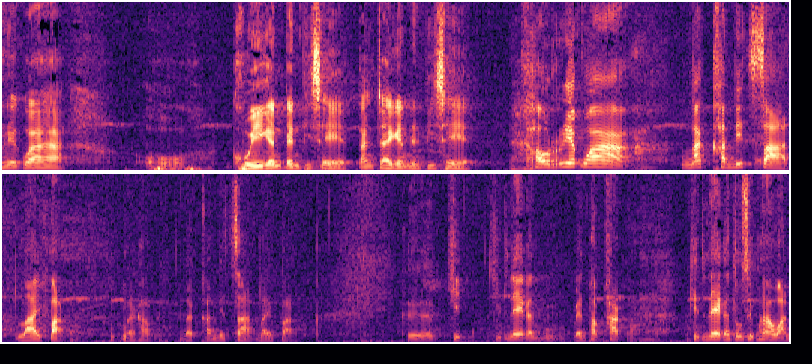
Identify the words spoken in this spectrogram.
เรียกว่าโอ้โหคุยกันเป็นพิเศษ ตั้งใจกันเป็นพิเศษนะครับเขาเรียกว่านักคณิตศาสตร์ลายปักนะครับนักคณิตศาสตร์ลายปัก คือคิดคิดเลขกันเป็นพักๆคิดเลขกันทุก 15 วัน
